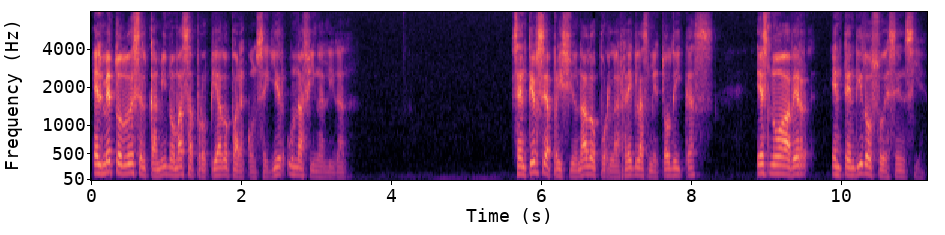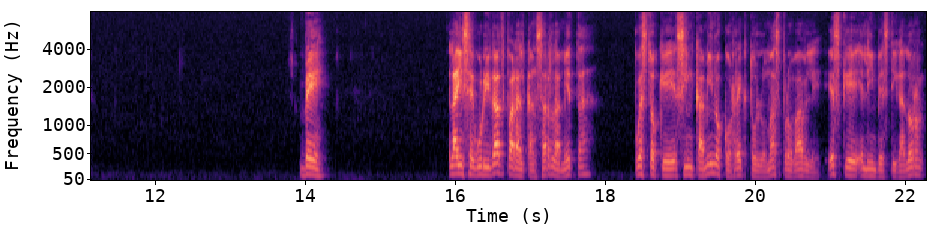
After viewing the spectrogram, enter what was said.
El método es el camino más apropiado para conseguir una finalidad. Sentirse aprisionado por las reglas metódicas es no haber entendido su esencia. B. La inseguridad para alcanzar la meta puesto que sin camino correcto lo más probable es que el investigador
